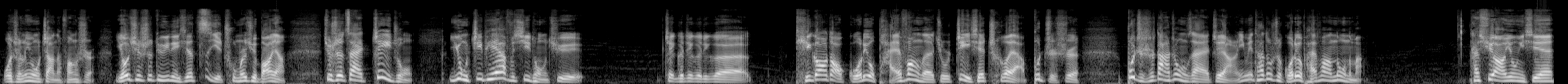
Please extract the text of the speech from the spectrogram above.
我只能用这样的方式。尤其是对于那些自己出门去保养，就是在这种用 GPF 系统去。这个这个这个提高到国六排放的，就是这些车呀，不只是不只是大众在这样，因为它都是国六排放弄的嘛，它需要用一些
